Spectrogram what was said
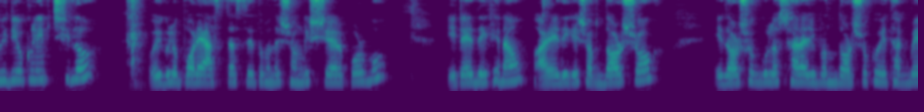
ভিডিও ক্লিপ ছিল, ওইগুলো পরে আস্তে আস্তে তোমাদের সঙ্গে শেয়ার করব। এটাই দেখে নাও। আর এদিকে সব দর্শক, এই দর্শকগুলো সারা জীবন দর্শক হয়ে থাকবে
